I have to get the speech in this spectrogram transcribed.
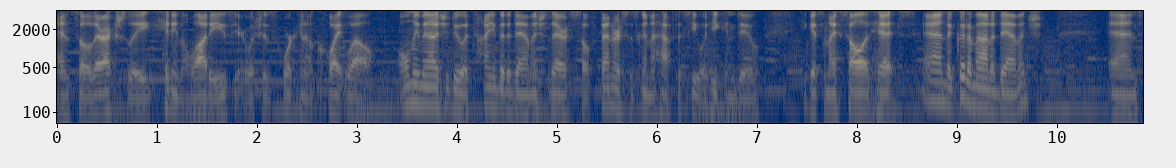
And so they're actually hitting a lot easier, which is working out quite well. Only managed to do a tiny bit of damage there, so Fenris is going to have to see what he can do. He gets a nice solid hit and a good amount of damage, and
